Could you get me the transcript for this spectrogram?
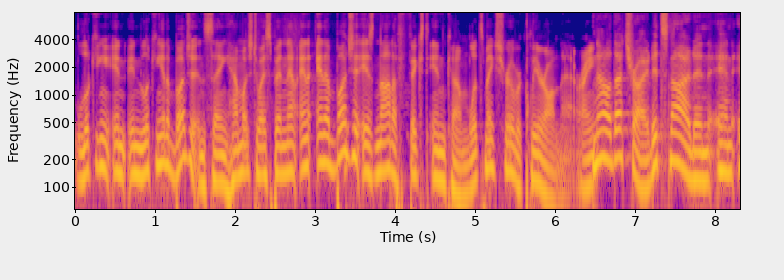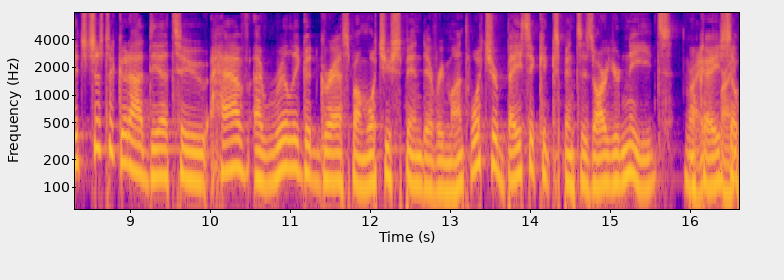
looking in, in looking at a budget and saying, how much do I spend now? And, and a budget is not a fixed income. Let's make sure we're clear on that, right? No, that's right. It's not, and and it's just a good idea to have a really good grasp on what you spend every month, what your basic expenses are, your needs. Right, okay, right. so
